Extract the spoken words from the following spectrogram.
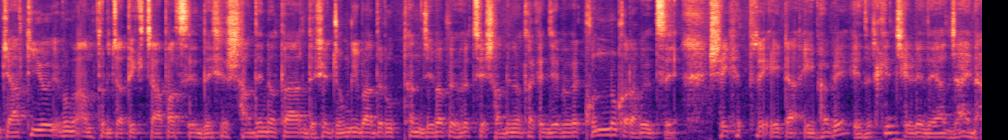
জাতীয় এবং আন্তর্জাতিক চাপ আছে, দেশের স্বাধীনতা, দেশের জঙ্গিবাদের উত্থান যেভাবে হয়েছে, স্বাধীনতাকে যেভাবে ক্ষুণ্ণ করা হয়েছে সেই ক্ষেত্রে এটা এইভাবে এদেরকে ছেড়ে দেয়া যায় না।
